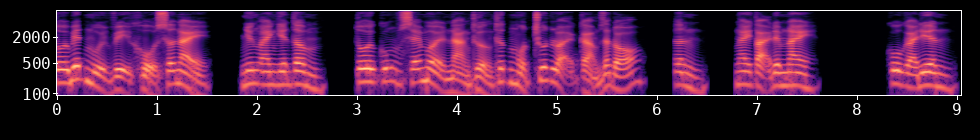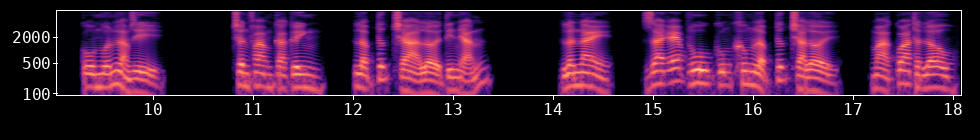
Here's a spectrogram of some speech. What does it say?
tôi biết mùi vị khổ sở này, nhưng anh yên tâm, tôi cũng sẽ mời nàng thưởng thức một chút loại cảm giác đó, ân ngay tại đêm nay. Cô gái điên cô muốn làm gì? Trần pham ca kinh lập tức trả lời tin nhắn. Lần này giai ép u cũng không lập tức trả lời mà qua thật lâu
